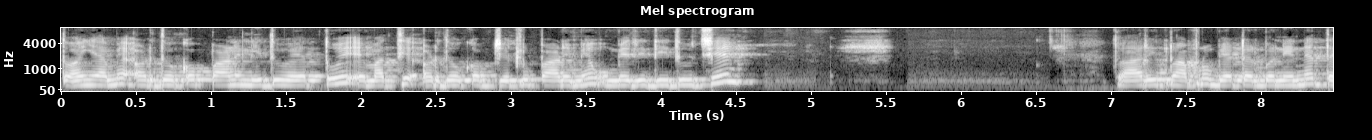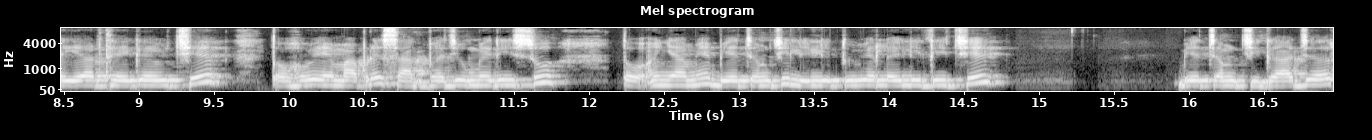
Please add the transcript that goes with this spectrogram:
તો અહીંયા મેં અડધો કપ પાણી લીધું હતું. એમાંથી અડધો કપ જેટલું પાણી મેં ઉમેરી દીધું છે. તો આ રીતનું આપણું બેટર બનીને તૈયાર થઈ ગયું છે. તો હવે એમાં આપણે શાકભાજી ઉમેરીશું. તો અહીંયા મેં બે ચમચી લીલી તુવેર લઈ લીધી છે. બે ચમચી ગાજર,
